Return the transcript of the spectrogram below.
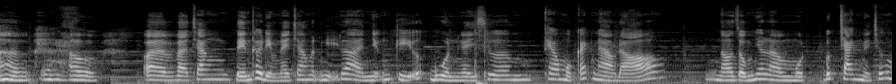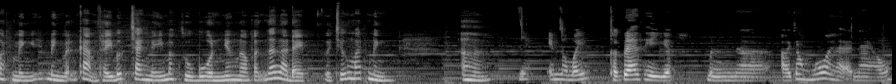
Uh, uh, và trang đến thời điểm này trang vẫn nghĩ là những ký ức buồn ngày xưa theo một cách nào đó nó giống như là một bức tranh ở trước mặt mình ấy. mình vẫn cảm thấy bức tranh đấy mặc dù buồn nhưng nó vẫn rất là đẹp ở trước mắt mình à. yeah, dạ, em đồng ý thực ra thì mình à, ở trong mối quan hệ nào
